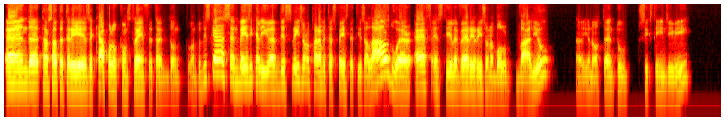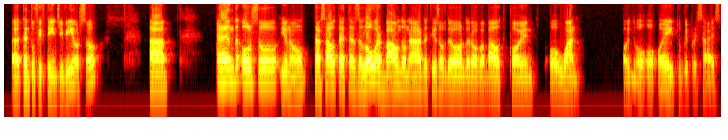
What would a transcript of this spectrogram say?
And uh, turns out that there is a couple of constraints that I don't want to discuss. And basically you have this regional parameter space that is allowed where F is still a very reasonable value, uh, you know, 10 to 16 GeV, uh, 10 to 15 GeV or so. Uh, and also, you know, turns out that there's a lower bound on R that is of the order of about 0.01, 0.008 to be precise.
